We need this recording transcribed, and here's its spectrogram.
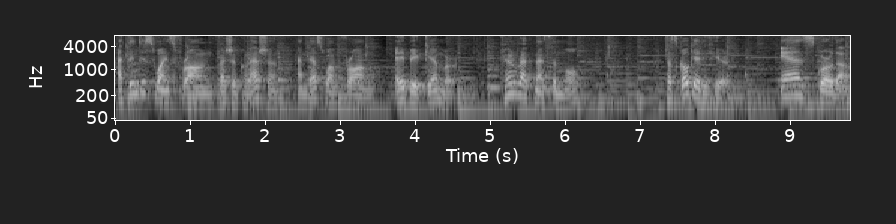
I think this one is from Fashion Collection and this one from A Big Gamer. Can you recognize them all? Just go get it here. And scroll down.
